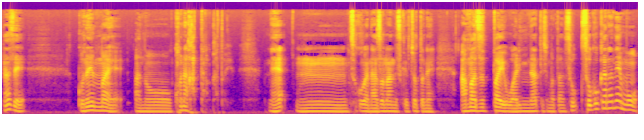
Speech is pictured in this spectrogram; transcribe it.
なぜ、5年前、あのー、来なかったのかと。ね。うーん、そこが謎なんですけど、ちょっとね、甘酸っぱい終わりになってしまったんで、そ、そこからね、もう、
